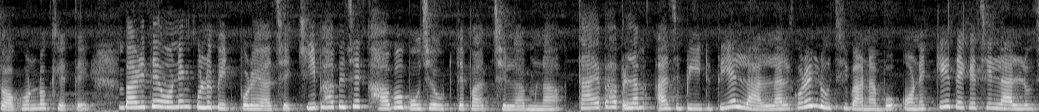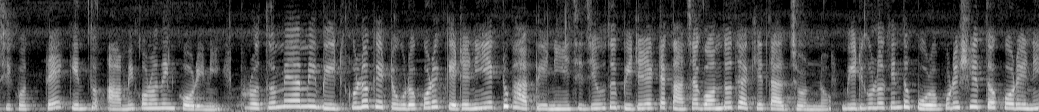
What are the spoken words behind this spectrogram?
জঘন্য খেতে। বাড়িতে অনেকগুলো বিট পড়ে আছে, কীভাবে যে খাব বুঝে উঠতে পারছিলাম না। তাই ভাবলাম, আজ বিট দিয়ে লাল লাল করে লুচি বানাবো। অনেককেই দেখেছি লাল লুচি করতে, কিন্তু আমি কোনোদিন করিনি। প্রথমে আমি বিটগুলোকে টুকরো করে কেটে নিয়ে একটু ভাপিয়ে নিয়েছি, যেহেতু বিটের একটা কাঁচা গন্ধ থাকে তার জন্য। বিটগুলো কিন্তু পুরোপুরি সিদ্ধ করিনি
